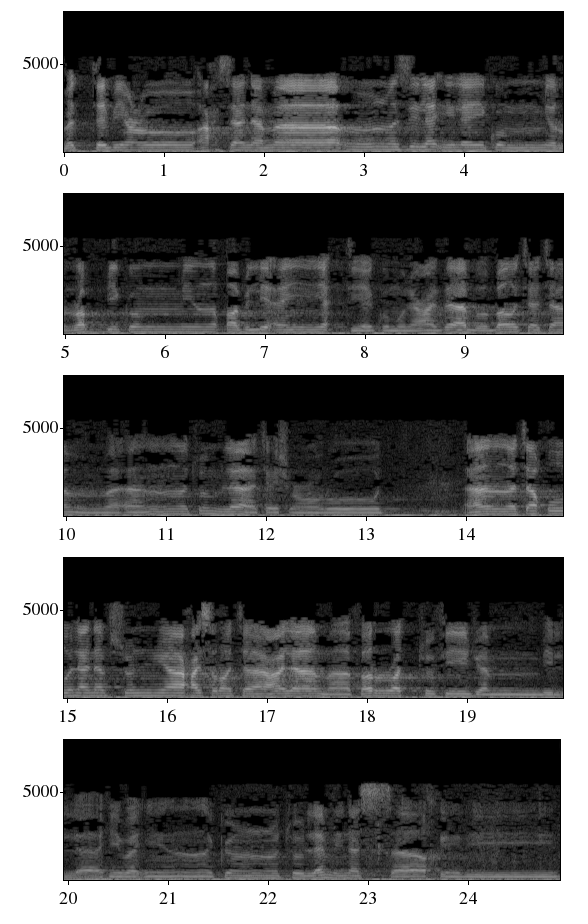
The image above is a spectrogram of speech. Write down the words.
واتبعوا أحسن ما أنزل إليكم من ربكم من قبل أن يأتيكم العذاب بغتة وأنتم لا تشعرون أن تقول نفس يا حسرة على ما فردت في جنب الله وإن كنت لمن الساخرين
